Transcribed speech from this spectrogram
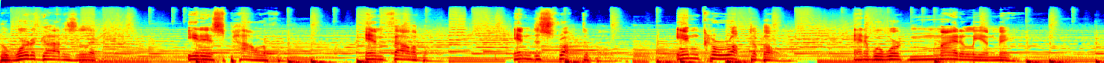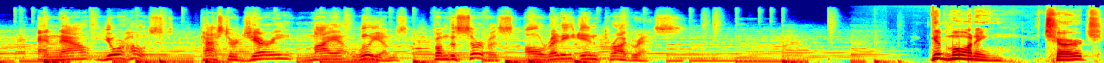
The Word of God is living, it is powerful, infallible, indestructible, incorruptible, and it will work mightily in me. And now, your host, Pastor Jerry Maya Williams, from the service already in progress. Good morning, church,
